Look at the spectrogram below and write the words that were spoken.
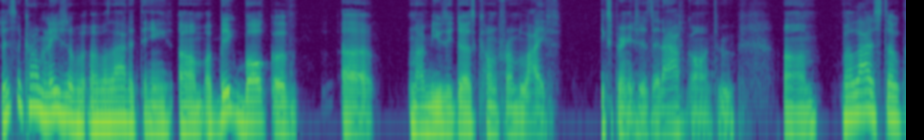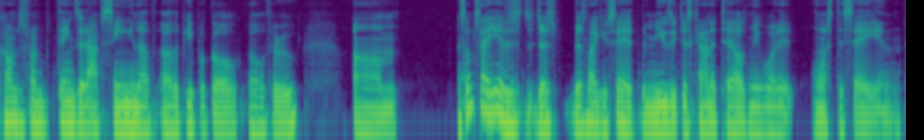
It's a combination of, of a lot of things. Um, a big bulk of uh, my music does come from life experiences that I've gone through. Um, but a lot of stuff comes from things that I've seen other people go go through. Um, and sometimes, yeah, just just like you said, the music just kind of tells me what it wants to say, and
